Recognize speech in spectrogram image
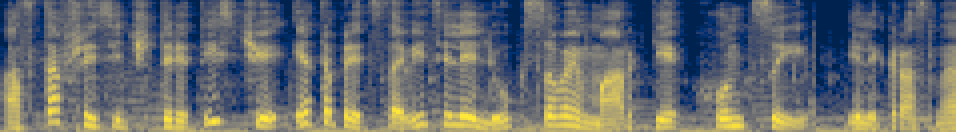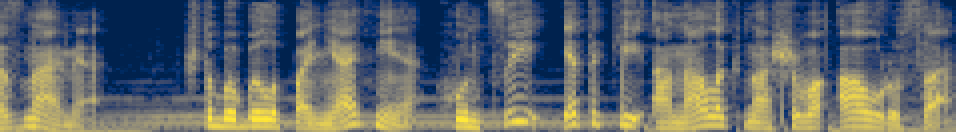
Оставшиеся 4000 — это представители люксовой марки Хунци или Красное Знамя. Чтобы было понятнее, Хунци — этакий аналог нашего Ауруса,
